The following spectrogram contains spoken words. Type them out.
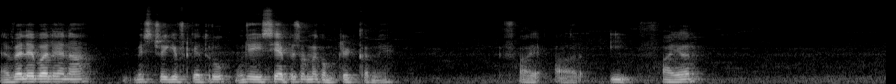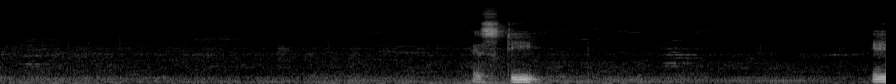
अवेलेबल है ना मिस्ट्री गिफ्ट के थ्रू मुझे इसी एपिसोड में कंप्लीट करने fire E fire S T A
